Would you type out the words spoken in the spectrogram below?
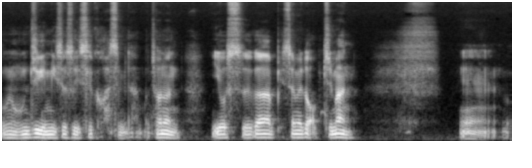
움직임이 있을 수 있을 것 같습니다. 뭐 저는 이오스가 비썸에도 없지만 예, 뭐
